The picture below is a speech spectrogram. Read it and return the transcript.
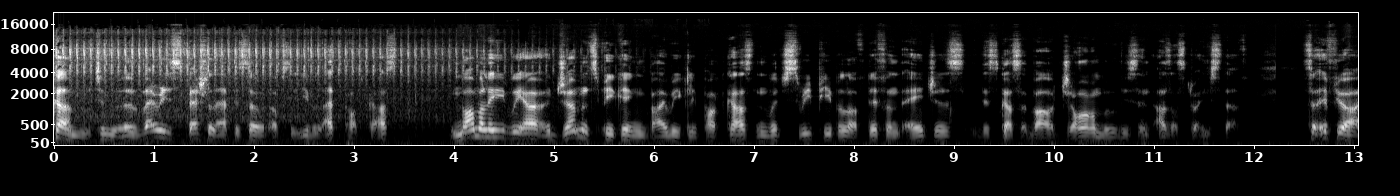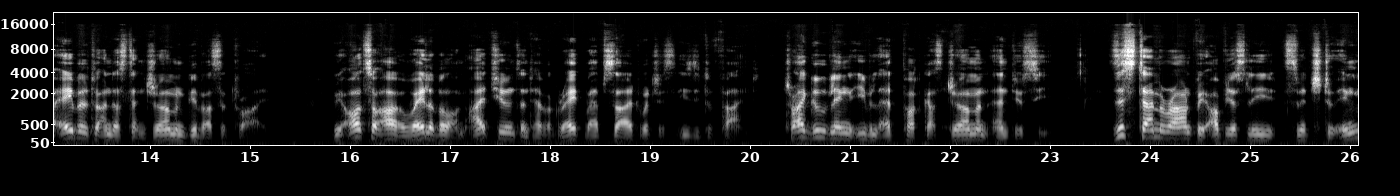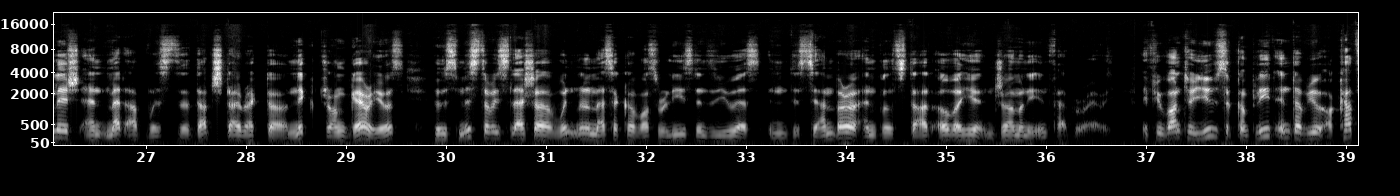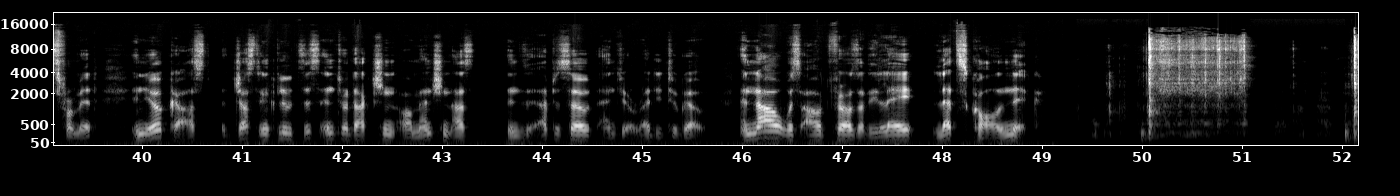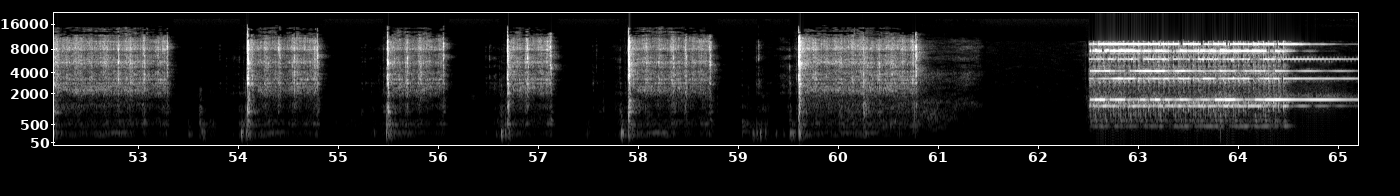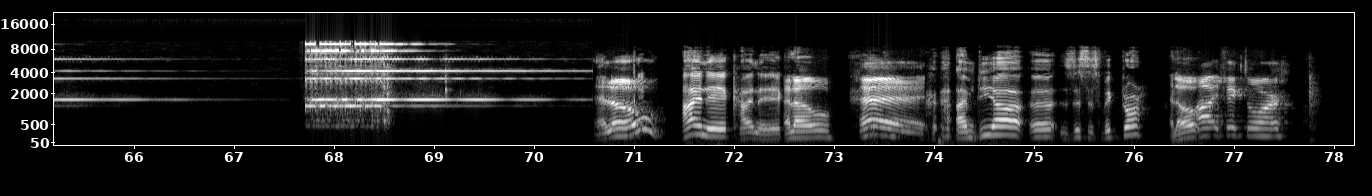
Welcome to a very special episode of the Evil Ed podcast. Normally, we are a German speaking bi weekly podcast in which three people of different ages discuss about genre movies and other strange stuff. So, if you are able to understand German, give us a try. We also are available on iTunes and have a great website which is easy to find. Try googling Evil Ed Podcast German and you see. This time around, we obviously switched to English and met up with the Dutch director Nick Jongerius, whose mystery slasher Windmill Massacre was released in the US in December and will start over here in Germany in February. If you want to use the complete interview or cuts from it in your cast, just include this introduction or mention us in the episode and you're ready to go. And now, without further delay, let's call Nick. Hello. Hi Nick, hi Nick. Hello. Hey. I'm Dia, uh, this is Victor. Hello. Hi, Victor.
